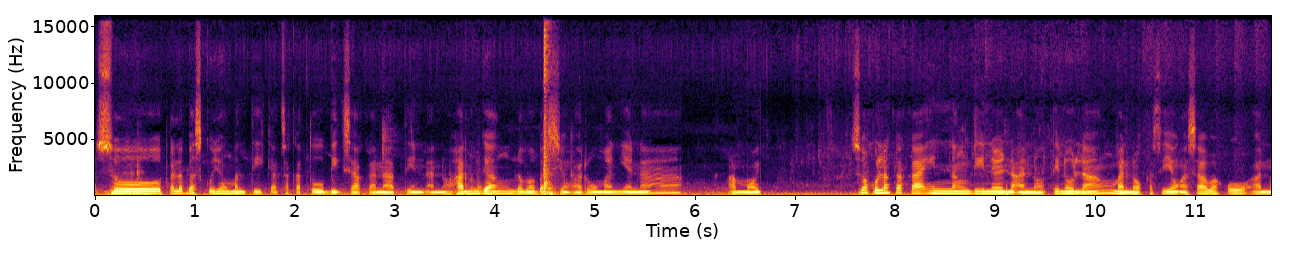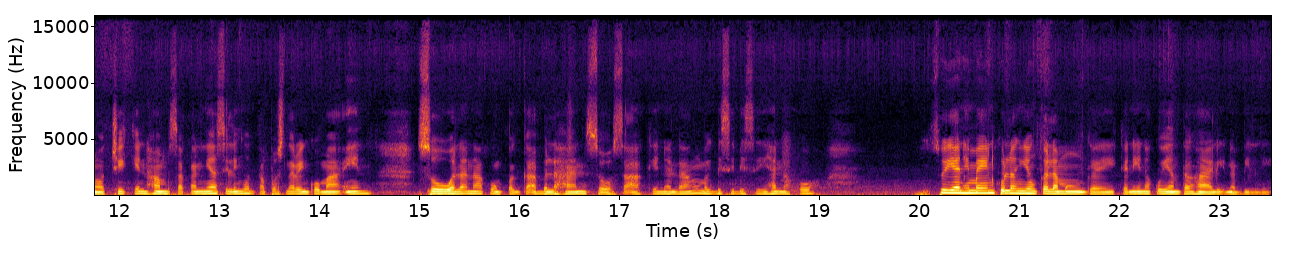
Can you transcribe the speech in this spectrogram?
So, palabas ko yung mantika at saka tubig saka natin ano hanggang lumabas yung aroma niya na amoy. So, ako lang kakain ng dinner na ano, tinulang manok kasi yung asawa ko ano, chicken ham sa kanya, silingon tapos na rin kumain. So, wala na akong pagkaabalahan. So, sa akin na lang magbisibisihan ako. So, yan himayin ko lang yung kalamonggay. Kanina ko yung tanghali na bili.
